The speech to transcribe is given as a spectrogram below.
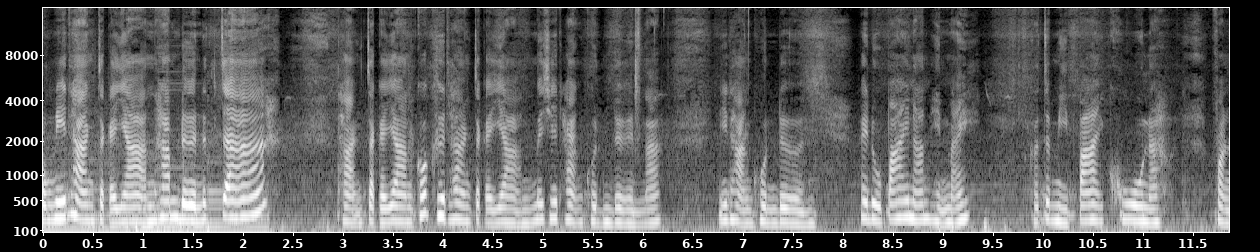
รงนี้ทางจักรยานห้ามเดินนะจ๊ะ ทางจักรยานก็คือทางจักรยานไม่ใช่ทางคนเดินนะ นี่ทางคนเดิน ให้ดูป้ายนั้นเห็นไหมเขาจะมีป้ายคู่นะ ฝั่ง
